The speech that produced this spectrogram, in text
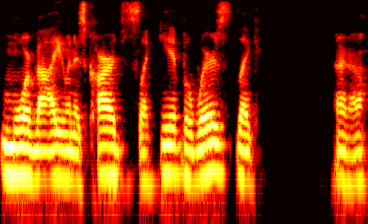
more value in his cards. It's like, yeah, but where's like, I don't know,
